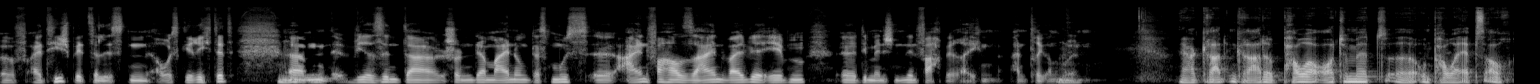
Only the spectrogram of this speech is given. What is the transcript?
auf IT-Spezialisten ausgerichtet. Mhm. Ähm, wir sind da schon der Meinung, das muss äh, einfacher sein, weil wir eben äh, die Menschen in den Fachbereichen antriggern mhm. wollen. Ja, gerade gerade Power Automate äh, und Power Apps auch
